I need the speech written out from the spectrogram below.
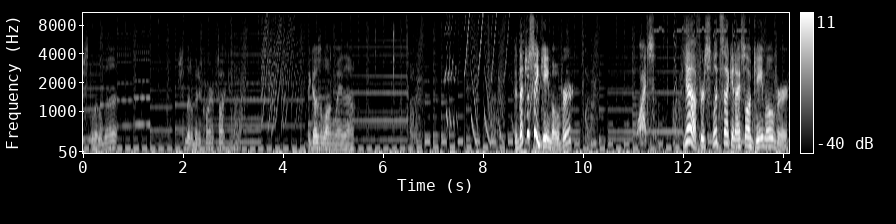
Just a little bit. A little bit of corn fucking. It goes a long way, though. Did that just say game over? What? Yeah, for a split second I saw game over.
